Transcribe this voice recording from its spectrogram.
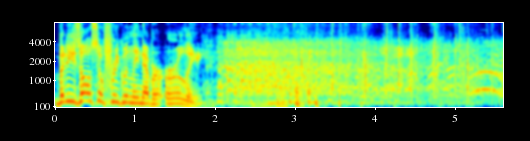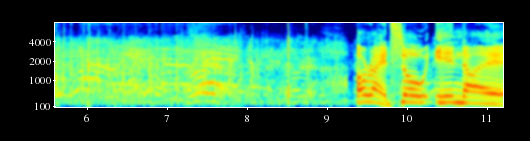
But he's also frequently never early. All right, so in uh,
